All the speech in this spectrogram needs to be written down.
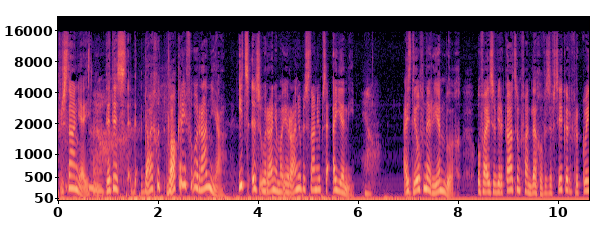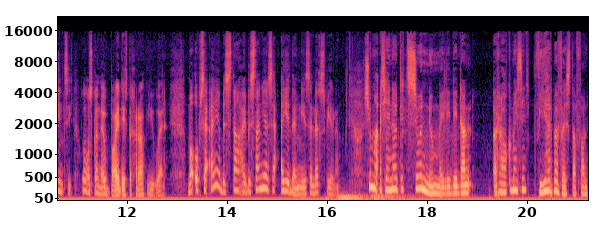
Verstaan jy? Ja. Dit is daai goed, waar kry jy vir oranje? Iets is oranje, maar oranje bestaan nie op sy eie nie. Ja. Hy's deel van 'n reënboog of hy is 'n weerkaatsing van lig of is 'n sekere frekwensie. O, ons kan nou baie deftig raak hieroor. Maar op sy eie bestaan, hy bestaan nie as sy eie ding nie, is 'n ligspeling. Sjoe, maar as jy nou dit so noem, Melody, dan raak mense net weer bewus daarvan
